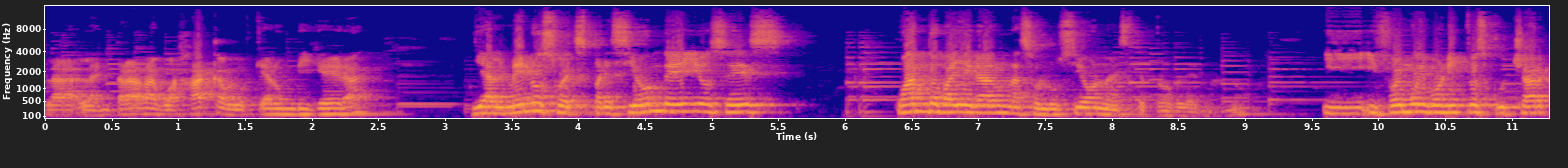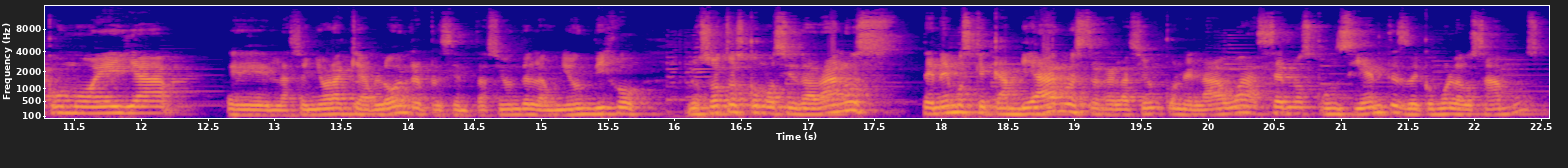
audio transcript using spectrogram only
la, entrada a Oaxaca, bloquearon Viguera y al menos su expresión de ellos es cuándo va a llegar una solución a este problema. Y, fue muy bonito escuchar cómo ella, eh, la señora que habló en representación de la Unión, dijo, nosotros como ciudadanos tenemos que cambiar nuestra relación con el agua, hacernos conscientes de cómo la usamos,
